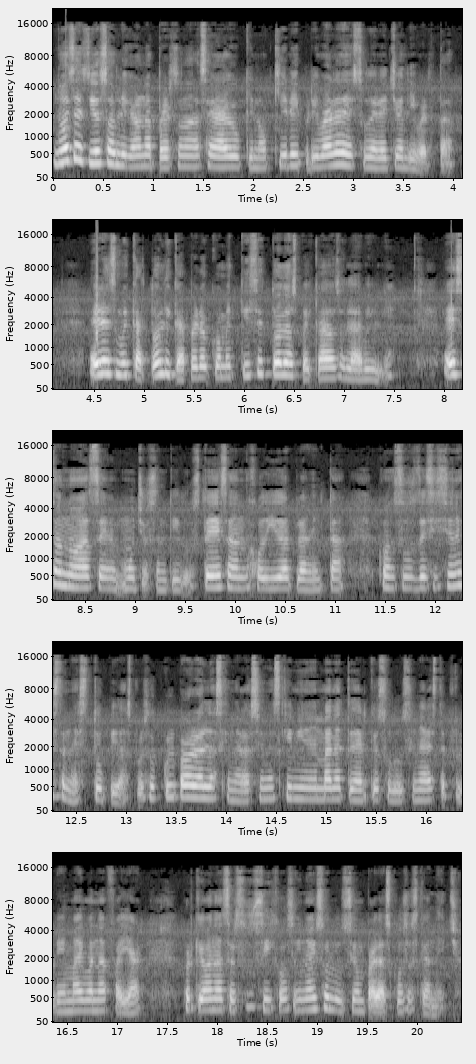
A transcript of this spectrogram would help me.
No es de Dios obligar a una persona a hacer algo que no quiere y privarle de su derecho a libertad. Eres muy católica, pero cometiste todos los pecados de la Biblia. Eso no hace mucho sentido. Ustedes han jodido al planeta con sus decisiones tan estúpidas. Por su culpa ahora las generaciones que vienen van a tener que solucionar este problema y van a fallar, porque van a ser sus hijos y no hay solución para las cosas que han hecho.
